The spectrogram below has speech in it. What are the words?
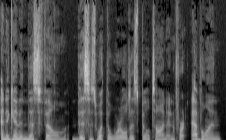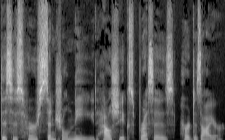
And again, in this film, this is what the world is built on. And for Evelyn, this is her central need, how she expresses her desire.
